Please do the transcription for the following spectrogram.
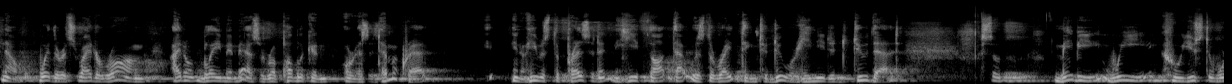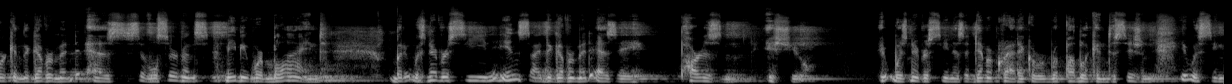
Now, whether it's right or wrong, I don't blame him as a Republican or as a Democrat. You know, he was the president and he thought that was the right thing to do or he needed to do that. So maybe we who used to work in the government as civil servants, maybe we're blind, but it was never seen inside the government as a partisan issue. It was never seen as a Democratic or a Republican decision. It was seen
